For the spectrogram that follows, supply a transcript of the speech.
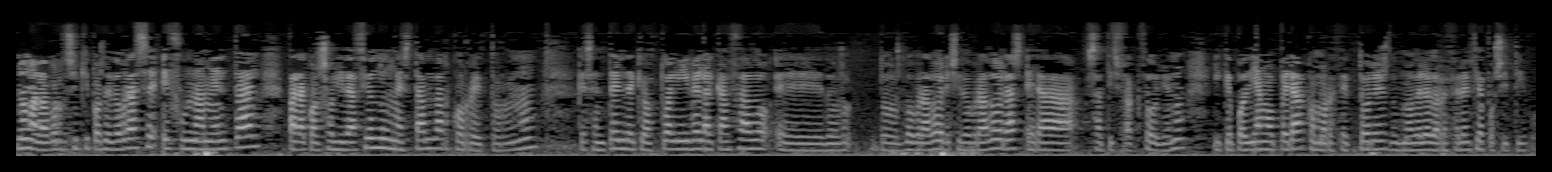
Non a labor dos equipos de dobraxe é fundamental para a consolidación dun estándar correcto, non? que se entende que o actual nivel alcanzado eh, dos, dos dobradores e dobradoras era satisfactorio non? e que podían operar como receptores dun modelo de referencia positivo.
